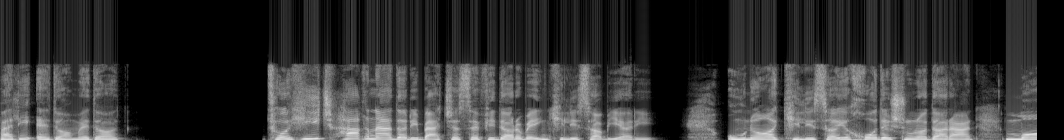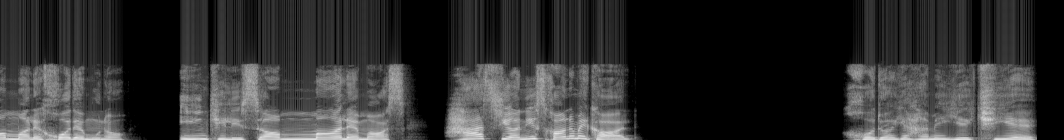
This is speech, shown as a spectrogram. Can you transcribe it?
ولی ادامه داد تو هیچ حق نداری بچه سفیدا رو به این کلیسا بیاری. اونا کلیسای خودشونو دارن ما مال خودمونو. این کلیسا مال ماست. هست یا نیست خانم کال؟ خدای همه یکیه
